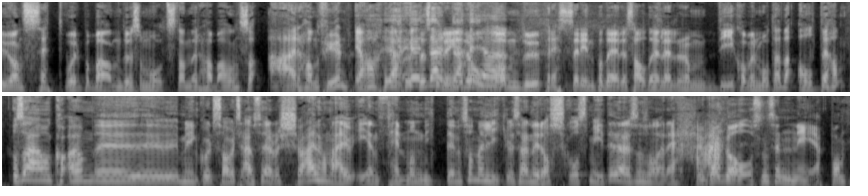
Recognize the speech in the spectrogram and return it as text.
Uansett hvor på banen du som motstander har ballen, så er han fyren. Ja, ja, Det, det spiller ingen det- rolle ja. om du presser inn på deres halvdel, eller om de kommer mot deg. Det er alltid han. Og så er han, han uh, Milinkovic Savic er jo så jævla svær. Han er jo 1,95 eller noe sånt, men likevel så er han rask og smidig. Det er liksom sånn derre deg Gallosen ser ned på han.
